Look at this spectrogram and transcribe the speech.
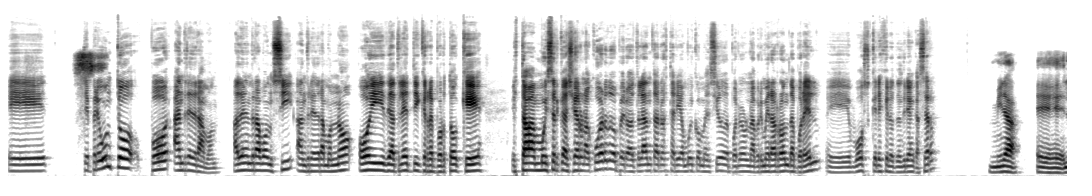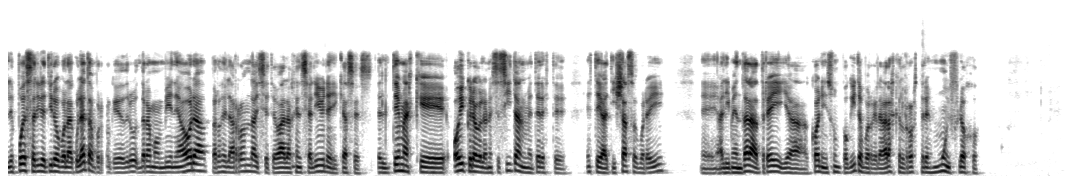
Eh, te pregunto por Andre Drummond. Andre Drummond sí, Andre Drummond no. Hoy The Athletic reportó que estaban muy cerca de llegar a un acuerdo, pero Atlanta no estaría muy convencido de poner una primera ronda por él. Eh, ¿Vos crees que lo tendrían que hacer? Mira, eh, le puede salir el tiro por la culata porque Drummond viene ahora, perdés la ronda y se te va a la agencia libre y ¿qué haces? El tema es que hoy creo que lo necesitan, meter este, este gatillazo por ahí, eh, alimentar a Trey y a Collins un poquito porque la verdad es que el roster es muy flojo.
